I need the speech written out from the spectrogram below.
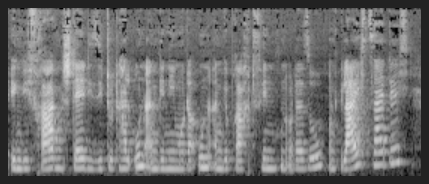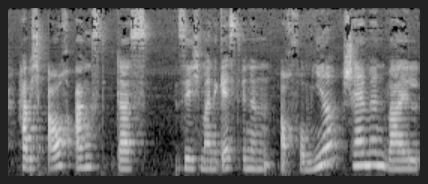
irgendwie Fragen stelle, die sie total unangenehm oder unangebracht finden oder so. Und gleichzeitig habe ich auch Angst, dass sich meine GästInnen auch vor mir schämen, weil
